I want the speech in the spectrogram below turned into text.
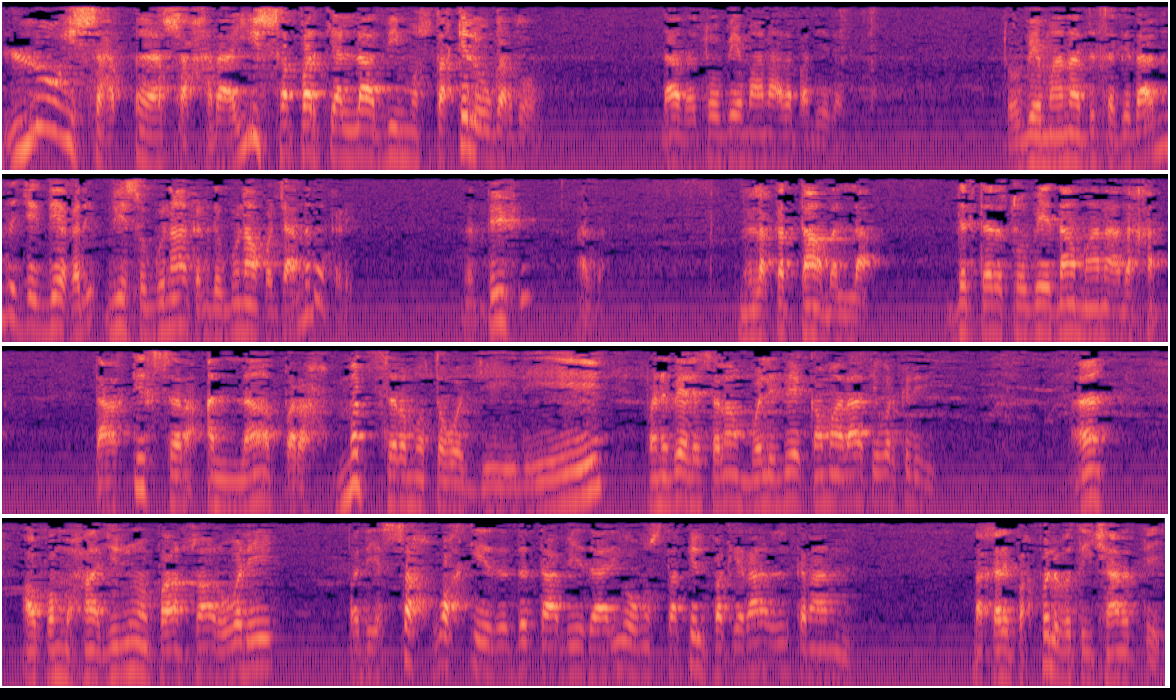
لوی صحرائی سفر کې الله دې مستقل وګرځو دا د توبه معنا ده پدې ده توبه معنا د څه کې دا نه چې دې غریب دې سو ګناه کړې دې ګناه پچا نه کړې د پیش اذا نو لقد تاب الله دلته د توبه دا معنا ده تحقیق سره الله پر رحمت سره متوجه دي په نبی علیہ السلام ولې به کمالات ورکړي دي ها او په مهاجرینو په انصار وړي په دې صح وخت کې د تابعداري او مستقل فکران کران نقل په خپل وتی اشاره ته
